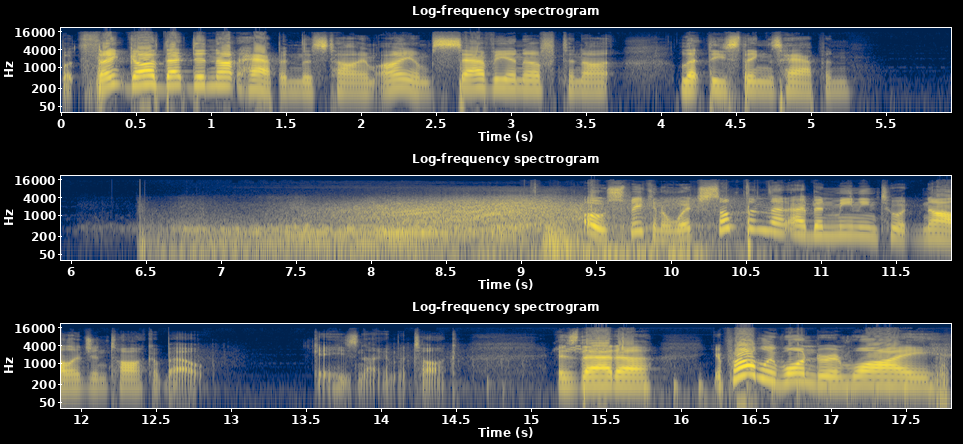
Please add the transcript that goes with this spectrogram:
But thank God that did not happen this time. I am savvy enough to not let these things happen. Oh, speaking of which, something that I've been meaning to acknowledge and talk about. Okay, he's not going to talk. Is that, uh, you're probably wondering why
